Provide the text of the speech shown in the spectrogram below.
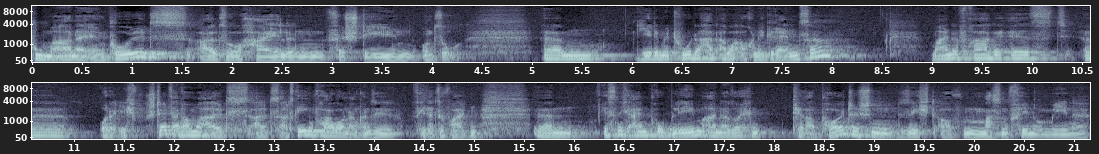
humaner Impuls, also heilen, verstehen und so. Ähm, jede Methode hat aber auch eine Grenze. Meine Frage ist, äh, oder ich stelle es einfach mal als, als, als Gegenfrage und dann können Sie sich dazu verhalten. Ähm, ist nicht ein Problem einer solchen therapeutischen Sicht auf Massenphänomene,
